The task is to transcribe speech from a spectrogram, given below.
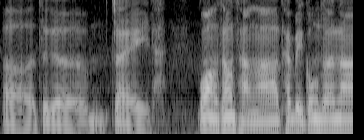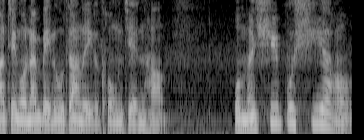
呃这个在台光华商场啊、台北工专啊、建国南北路这样的一个空间哈，我们需不需要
